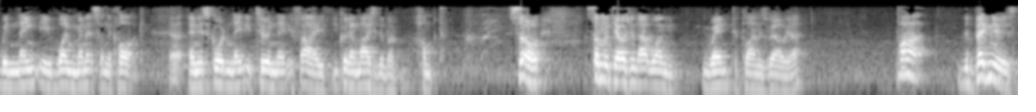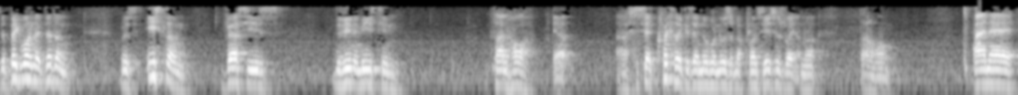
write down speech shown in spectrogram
with 91 minutes on the clock, Yeah. and they scored 92 and 95, you could imagine they were humped. so, someone tells me that one went to plan as well, yeah? But the big news, the big one that didn't, was Eastern versus the Vietnamese team, Than Ho. Yeah. I should say it quickly because then no one knows if my pronunciation's right or not. Dan Hong. And uh,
